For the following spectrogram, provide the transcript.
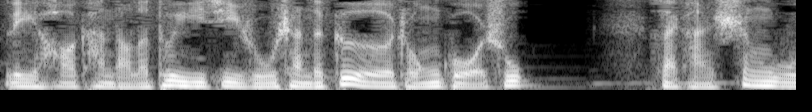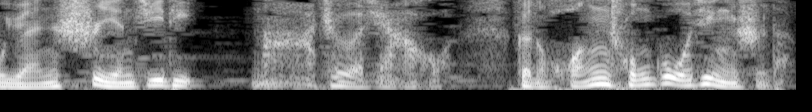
李浩看到了堆积如山的各种果蔬。再看生物园试验基地，那这家伙跟蝗虫过境似的。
